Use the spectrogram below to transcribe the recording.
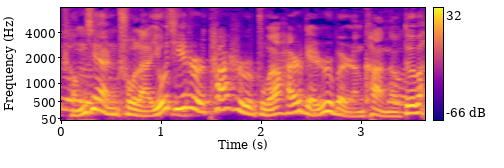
呈现出来，尤其是它是主要还是给日本人看的，对吧？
